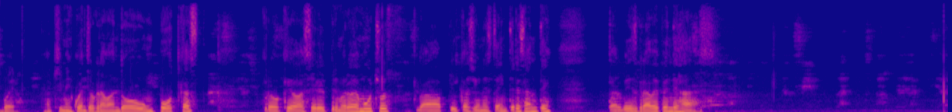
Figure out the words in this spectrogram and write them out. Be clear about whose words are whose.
Speaker 1: Bueno, aquí me encuentro grabando un podcast. Creo que va a ser el primero de muchos. La aplicación está interesante. Tal vez grabe pendejadas.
